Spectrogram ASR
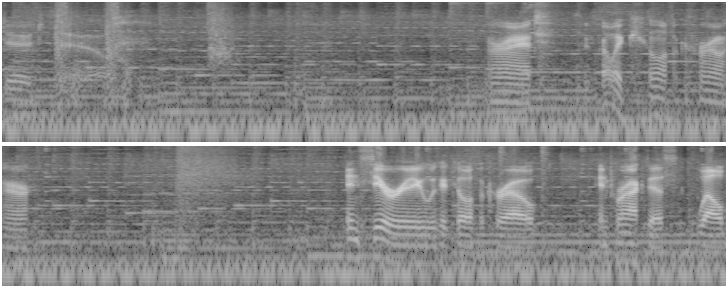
do, do. Alright, so we probably kill off a crow here. In theory, we could kill off a crow. In practice, whelp.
